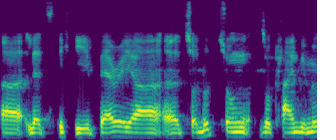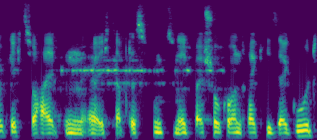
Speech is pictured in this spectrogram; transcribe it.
äh, letztlich die Barrier äh, zur Nutzung so klein wie möglich zu halten. Äh, ich glaube, das funktioniert bei Schoko und Recki sehr gut.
